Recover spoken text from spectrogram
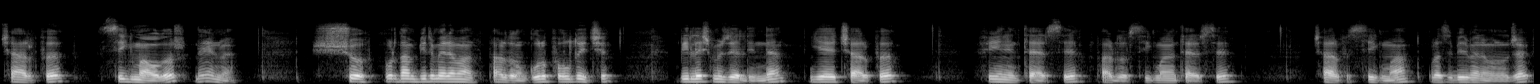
çarpı sigma olur değil mi? Şu buradan birim eleman pardon grup olduğu için birleşme özelliğinden y çarpı fi'nin tersi pardon sigmanın tersi çarpı sigma burası birim eleman olacak.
